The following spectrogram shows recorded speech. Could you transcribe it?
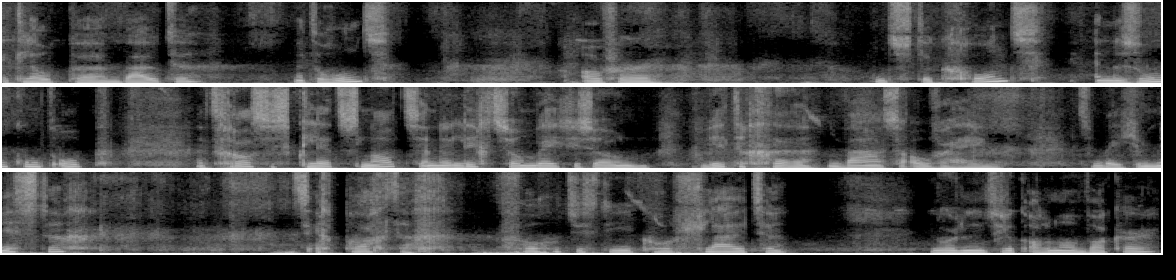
Ik loop uh, buiten met de hond over een stuk grond en de zon komt op. Het gras is kletsnat en er ligt zo'n beetje zo'n wittige waas overheen. Het is een beetje mistig. Het is echt prachtig. Vogeltjes die ik hoor fluiten. Die worden natuurlijk allemaal wakker.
